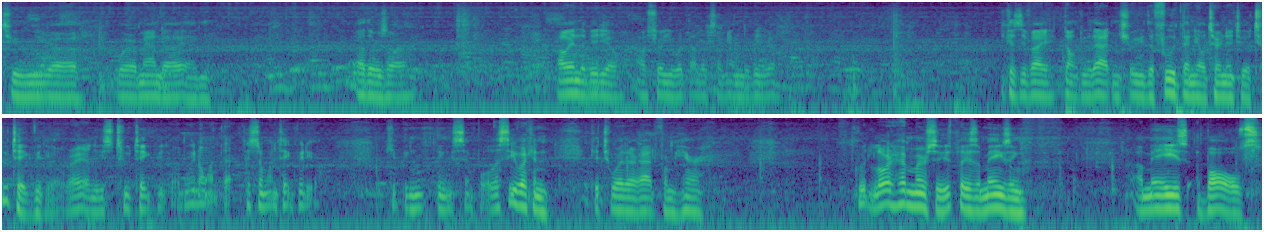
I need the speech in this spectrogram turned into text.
to uh, where Amanda and others are, I'll end the video. I'll show you what that looks like in the video. Because if I don't do that and show you the food, then it'll turn into a two-take video, right? At least two-take video. We don't want that. Is a one-take video. Keeping things simple. Let's see if I can get to where they're at from here. Good Lord have mercy. This place is amazing. Amaze balls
